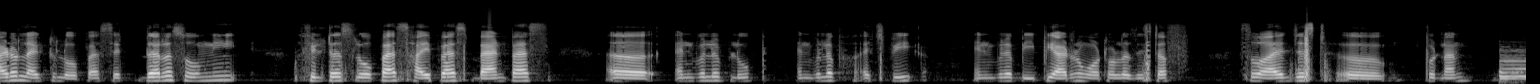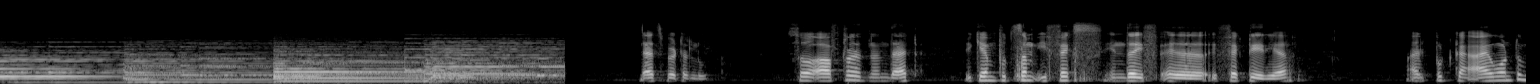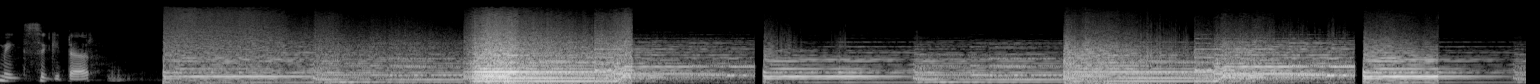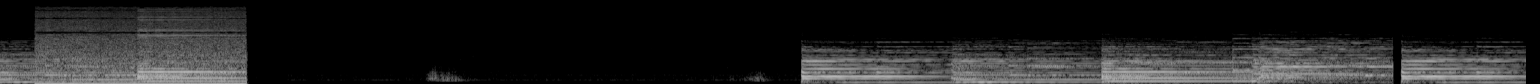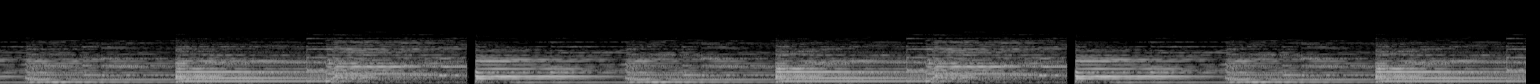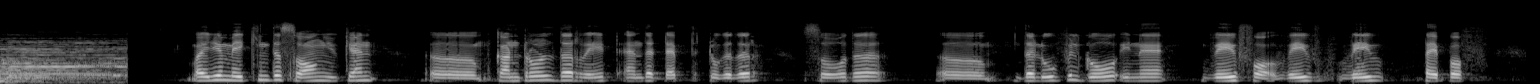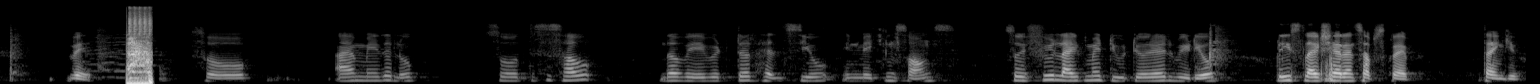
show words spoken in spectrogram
I don't like to low pass it. There are so many filters low pass, high pass, band pass, uh, envelope loop, envelope HP, envelope BP. I don't know what all of this stuff. So I'll just uh, put none. That's better loop. So after done that, we can put some effects in the uh, effect area I'll put I want to make this a guitar while you're making the song you can uh, control the rate and the depth together. So the uh, the loop will go in a wave for wave wave type of way. So I have made the loop. So this is how the wave editor helps you in making songs. So if you like my tutorial video please like share and subscribe. Thank you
